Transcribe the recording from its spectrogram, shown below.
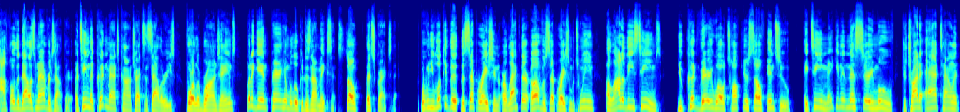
I'll throw the Dallas Mavericks out there, a team that could match contracts and salaries for LeBron James. But again, pairing him with Luka does not make sense. So let's scratch that. But when you look at the, the separation or lack thereof of separation between a lot of these teams, you could very well talk yourself into a team making a necessary move to try to add talent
